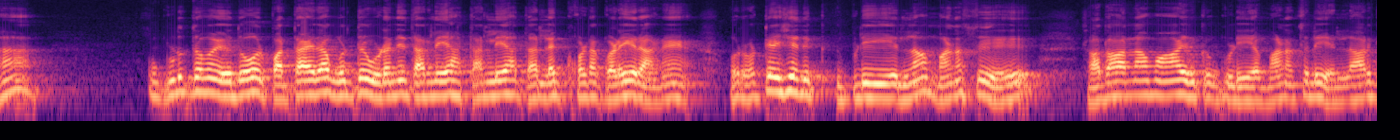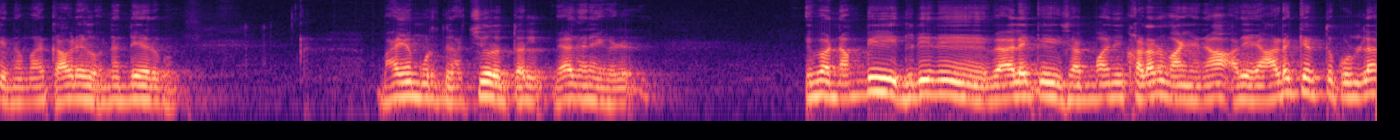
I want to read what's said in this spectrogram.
ஆ? கொடுத்தவன் ஏதோ ஒரு பத்தாயிரம் கொடுத்து உடனே தரலையா தரலையா தரல கொடை குடையிறானே. ஒரு ரொட்டேஷனுக்கு இப்படி எல்லாம் மனசு சாதாரணமாக இருக்கக்கூடிய மனசில் எல்லாருக்கும் இந்த மாதிரி கவலைகள் வந்துட்டே இருக்கும். பயமுறுத்தல் அச்சுறுத்தல் வேதனைகள் இவன் நம்பி திடீர்னு வேலைக்கு சம்பாதி கடன் வாங்கினா அதை அடைக்கிறதுக்குள்ளே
